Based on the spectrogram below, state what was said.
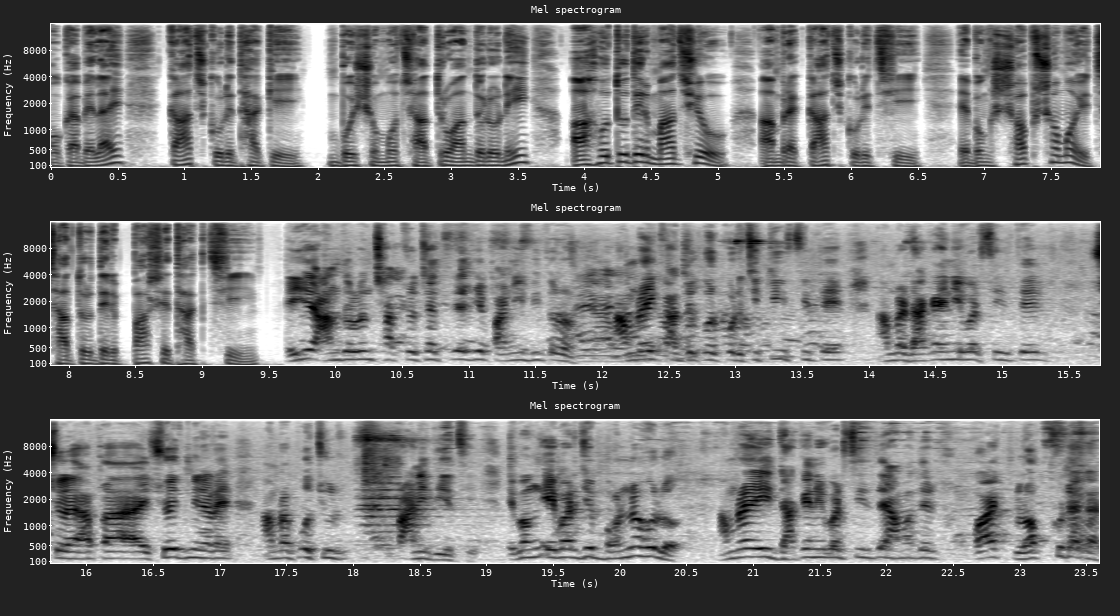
মোকাবেলায় কাজ করে থাকে। বৈষম্য ছাত্র আন্দোলনে আহতদের মাঝেও আমরা কাজ করেছি এবং সব সময় ছাত্রদের পাশে থাকছি। এই যে আন্দোলন ছাত্রছাত্রীদের যে পানি বিতরণ, আমরাই কার্যকর করেছি টিএসসিতে আমরা ঢাকা ইউনিভার্সিটিতে শহীদ মিনারে আমরা প্রচুর পানি দিয়েছি। এবং এবার যে বন্যা হলো আমরা এই ঢাকা ইউনিভার্সিটিতে আমাদের কয়েক লক্ষ টাকার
